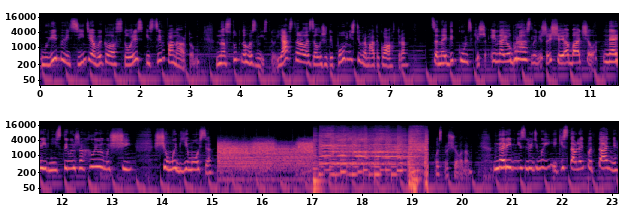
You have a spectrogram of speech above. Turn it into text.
У відповідь Сінтія виклала сторіс із цим фанартом наступного змісту. Я старалась залишити повністю граматику автора. Це найдикунськіше і найобразливіше, що я бачила, на рівні з тими жахливими щі, що ми б'ємося. Ось про що вона. На рівні з людьми, які ставлять питання,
